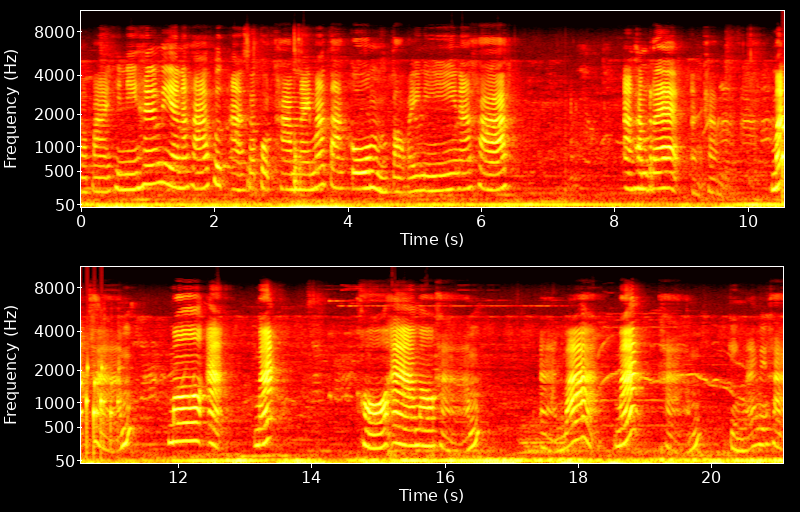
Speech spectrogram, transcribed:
ต่อไปทีนี้ให้นักเรียนนะคะ ฝึกอ่านสะกดคำในมาตรากลมต่อไปนี้นะคะ อ่านคำแรกอ่านคำมะขาม มออะมะ ขออามอขาม อ่านว่ามะขาม เก่งมากเลยค่ะ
